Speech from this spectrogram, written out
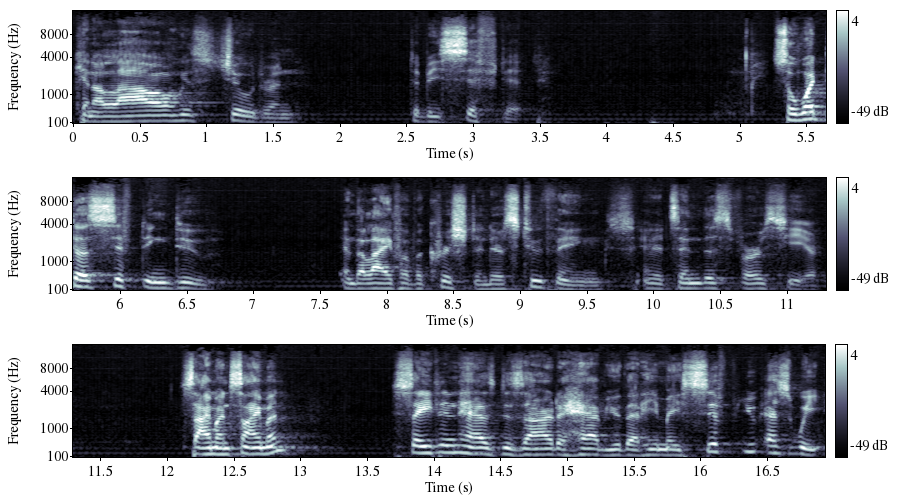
can allow his children to be sifted. So, what does sifting do in the life of a Christian? There's two things, and it's in this verse here. Simon, Simon, Satan has desired to have you that he may sift you as wheat,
